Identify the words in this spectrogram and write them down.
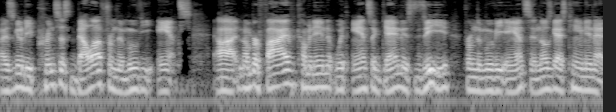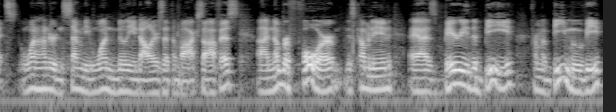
is going to be Princess Bella from the movie Antz. Uh, number five coming in with Antz again is Z from the movie Antz, and those guys came in at 171 million dollars at the box office. Uh, number four is coming in as Barry the Bee from a bee movie.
